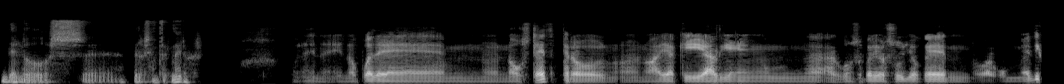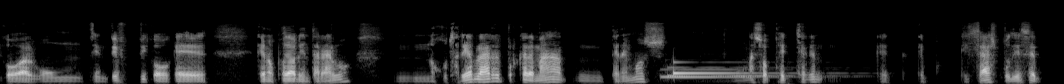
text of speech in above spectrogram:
de, los, eh, de los enfermeros. No puede, no usted, pero no hay aquí alguien, algún superior suyo que, o algún médico, o algún científico que, que nos pueda orientar algo. Nos gustaría hablar porque además tenemos una sospecha que, que, que quizás pudiese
